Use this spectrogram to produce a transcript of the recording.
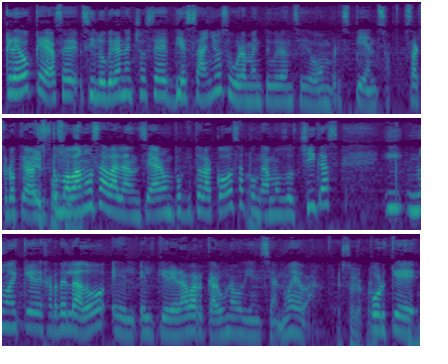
creo que hace, si lo hubieran hecho hace 10 años, seguramente hubieran sido hombres, pienso. O sea, creo que como vamos a balancear un poquito la cosa, pongamos dos chicas y no hay que dejar de lado el, el querer abarcar una audiencia nueva. Estoy de acuerdo. Porque,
